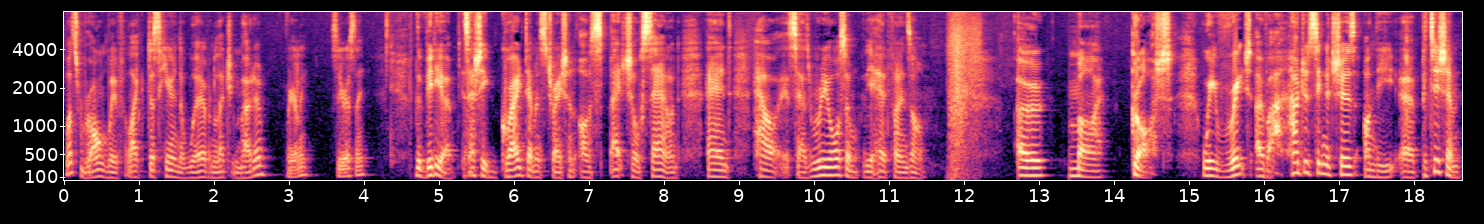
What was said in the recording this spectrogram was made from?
what's wrong with like just hearing the whir of an electric motor? Really? Seriously? The video is actually a great demonstration of spatial sound and how it sounds really awesome with your headphones on. Oh my gosh, we've reached over 100 signatures on the uh, petition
